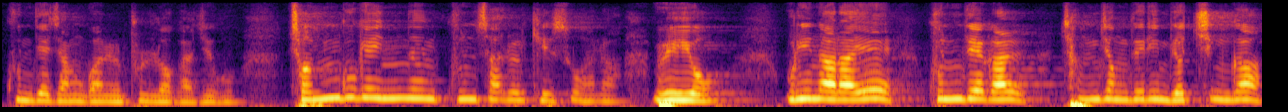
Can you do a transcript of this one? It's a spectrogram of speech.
군대 장관을 불러가지고 전국에 있는 군사를 개수하라 왜요? 우리나라에 군대 갈 장정들이 몇인가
